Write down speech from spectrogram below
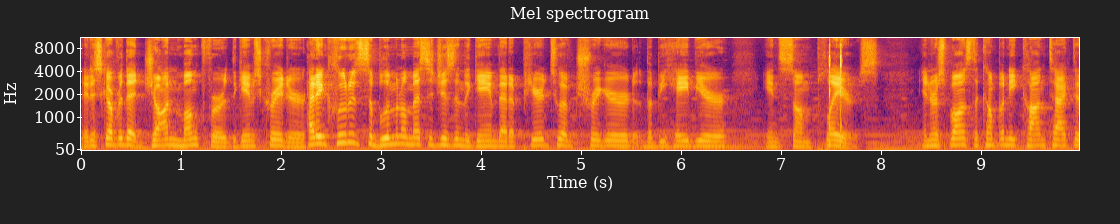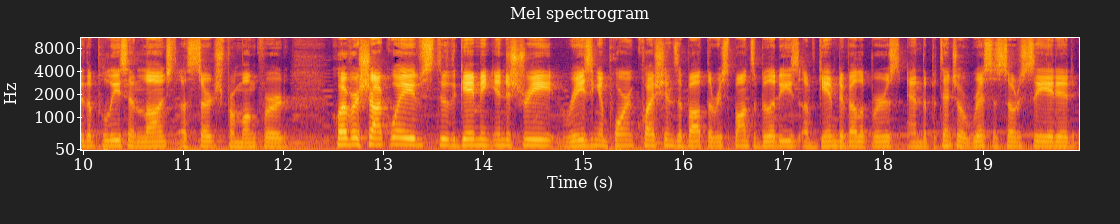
They discovered that John Monkford, the game's creator, had included subliminal messages in the game that appeared to have triggered the behavior in some players. In response, the company contacted the police and launched a search for Mungford. However, shockwaves through the gaming industry, raising important questions about the responsibilities of game developers and the potential risks associated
